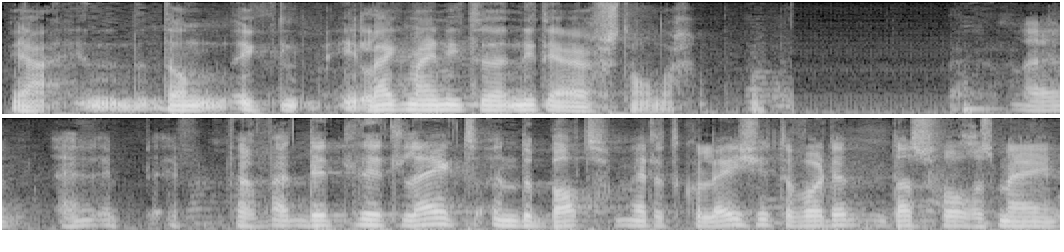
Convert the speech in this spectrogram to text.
Ja, dan ik, lijkt mij niet, eh, niet erg verstandig. Eh, eh, dit, lijkt een debat met het college te worden. Dat is volgens mij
